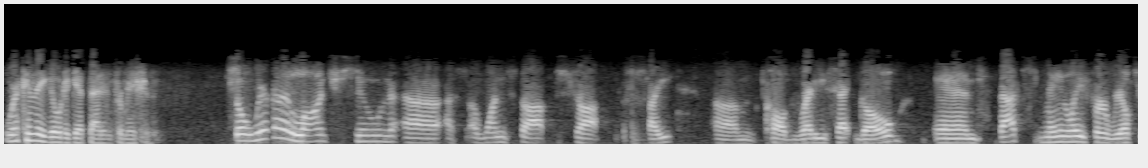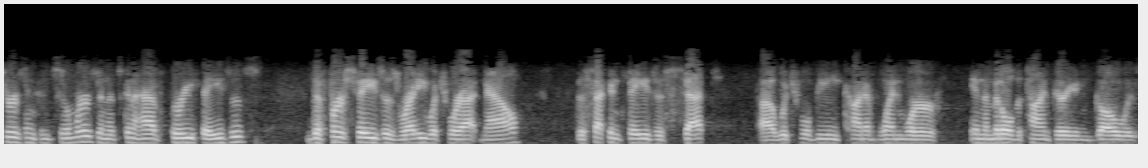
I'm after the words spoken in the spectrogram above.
where can they go to get that information? So we're going to launch soon uh, a, a, one-stop shop site um, called Ready Set Go, and that's mainly for realtors and consumers, and it's going to have three phases. The first phase is ready, which we're at now. The second phase is set, uh, which will be kind of when we're in the middle of the time period and go is,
